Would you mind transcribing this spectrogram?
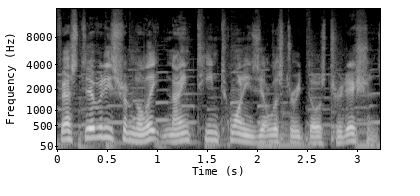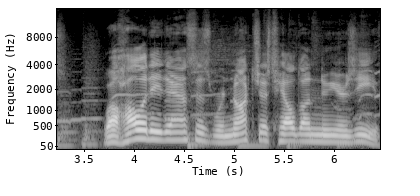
Festivities from the late 1920s illustrate those traditions, while holiday dances were not just held on New Year's Eve.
